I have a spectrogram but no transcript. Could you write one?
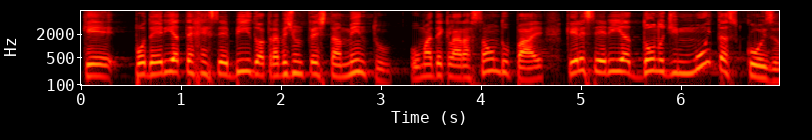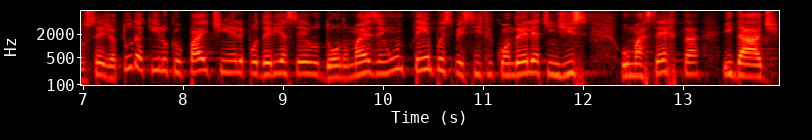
que poderia ter recebido através de um testamento, uma declaração do pai, que ele seria dono de muitas coisas, ou seja, tudo aquilo que o pai tinha, ele poderia ser o dono, mas em um tempo específico, quando ele atingisse uma certa idade.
